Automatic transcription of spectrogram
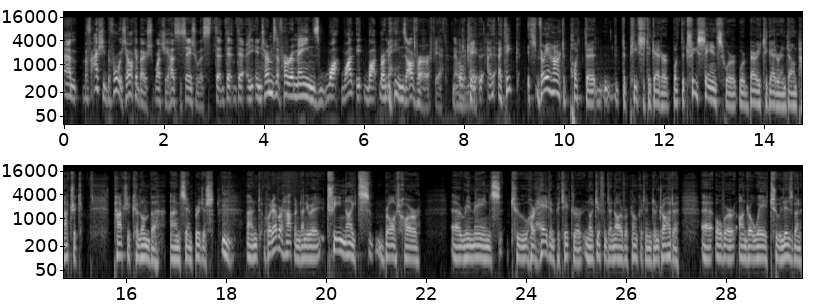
um, before, actually, before we talk about what she has to say to us, the, the, the, in terms of her remains, what what what remains of her? If you know what okay. I mean. I, I think it's very hard to put the the pieces together, but the three saints were were buried together in Downpatrick, Patrick Columba, and Saint Bridget. Mm. And whatever happened, anyway, three knights brought her uh, remains to her head in particular, no different than Oliver Plunkett and Dundroda, uh, over on their way to Lisbon.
